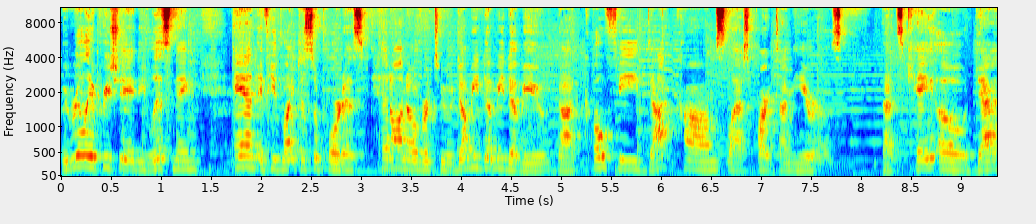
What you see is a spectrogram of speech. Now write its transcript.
We really appreciate you listening, and if you'd like to support us, head on over to www.kofi.com slash part-time heroes. That's ko-fi.com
